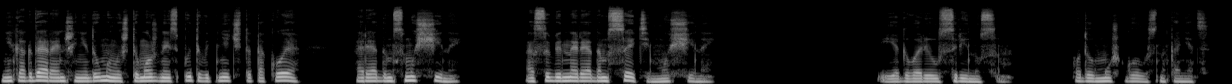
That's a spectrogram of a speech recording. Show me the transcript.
Никогда раньше не думала, что можно испытывать нечто такое рядом с мужчиной. Особенно рядом с этим мужчиной. «Я говорил с Ринусом», — подал муж голос наконец.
